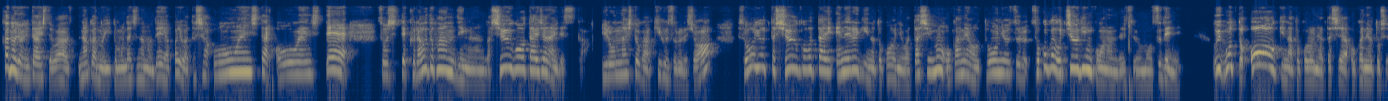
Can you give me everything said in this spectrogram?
彼女に対しては仲のいい友達なので、やっぱり私は応援したい。応援して、そしてクラウドファンディングなんか集合体じゃないですか。いろんな人が寄付するでしょ？そういった集合体エネルギーのところに私もお金を投入する。そこが宇宙銀行なんですよ、もうすでに。もっと大きなところに私はお金を投資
